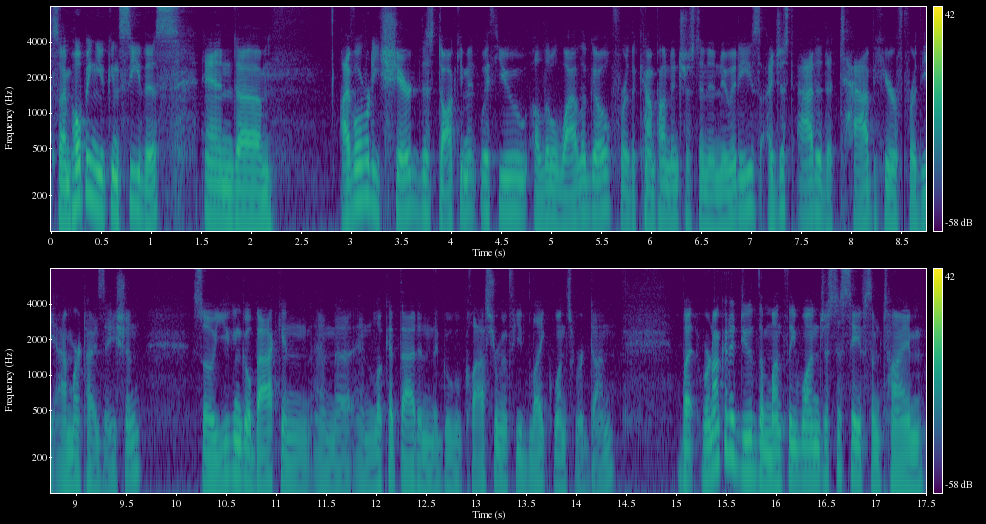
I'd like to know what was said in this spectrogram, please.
So I'm hoping you can see this, and um, I've already shared this document with you a little while ago for the compound interest and annuities. I just added a tab here for the amortization. So you can go back and, and, uh, and look at that in the Google Classroom if you'd like once we're done. But we're not going to do the monthly one just to save some time.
